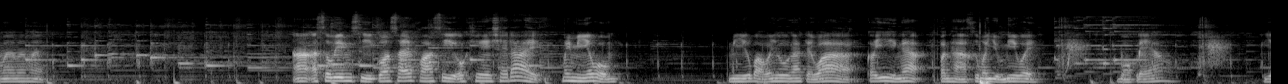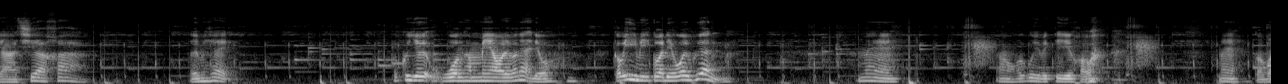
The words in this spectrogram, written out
ไม่ไม่ไม่ อ่าอัศวินสี่กอซ้ายขวาสี่โอเคใช้ได้ไม่มีครับผม มีก็บอกไม่รู้นะ แต่ว่าเก้าอี้เนี่ยปัญหาคือมันอยู่นี่เว้ย บอกแล้ว อย่าเชื่อข้าเอ้ยไม่ใช่ก็คือเยอะวงทำแมวเลยวะเนี่ยเดี๋ยวเก้าอี้มีตัวเดียวเว้ยเพื่อนแม่เอ้าก็กูไปตีเขาแม่ต่อไป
